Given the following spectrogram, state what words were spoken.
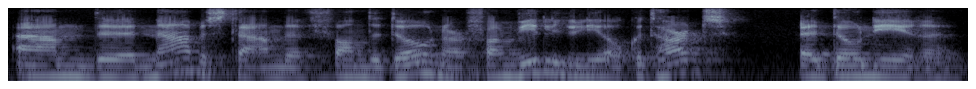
aan de nabestaanden van de donor: van willen jullie ook het hart doneren?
